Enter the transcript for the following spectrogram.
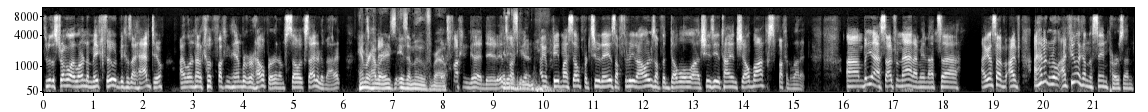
through the struggle. I learned to make food because I had to. I learned how to cook fucking hamburger helper, and I'm so excited about it. Hamburger Helper is, is a move, bro. It's fucking good, dude. It's It is fucking good. good. I can feed myself for two days off three dollars off the double uh, cheesy Italian shell box. Fucking run it. Um, but yeah, aside from that, I mean, that's. Uh, I guess I've I've I haven't really. I feel like I'm the same person,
